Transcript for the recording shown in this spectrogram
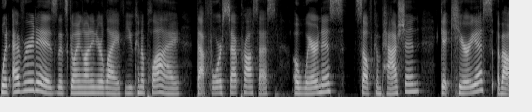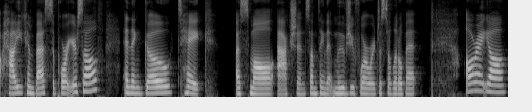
Whatever it is that's going on in your life, you can apply that four step process awareness, self compassion, get curious about how you can best support yourself, and then go take a small action, something that moves you forward just a little bit. All right, y'all.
